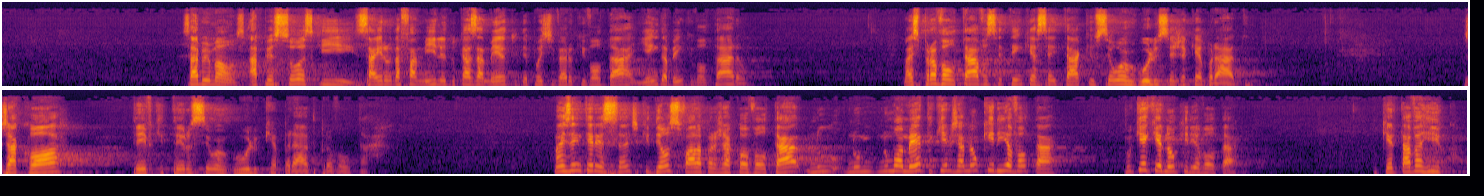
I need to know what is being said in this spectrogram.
Sabe, irmãos, há pessoas que saíram da família, do casamento, depois tiveram que voltar, e ainda bem que voltaram. Mas para voltar, você tem que aceitar que o seu orgulho seja quebrado. Jacó teve que ter o seu orgulho quebrado para voltar. Mas é interessante que Deus fala para Jacó voltar no, no, no, momento em que ele já não queria voltar. Por que, que ele não queria voltar? Porque ele estava rico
